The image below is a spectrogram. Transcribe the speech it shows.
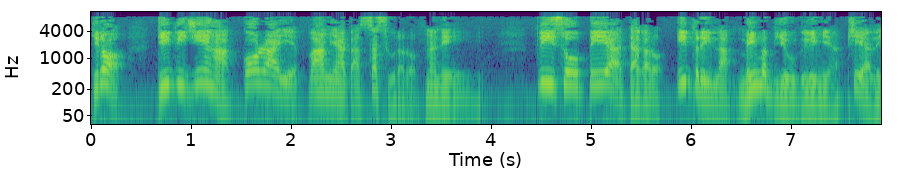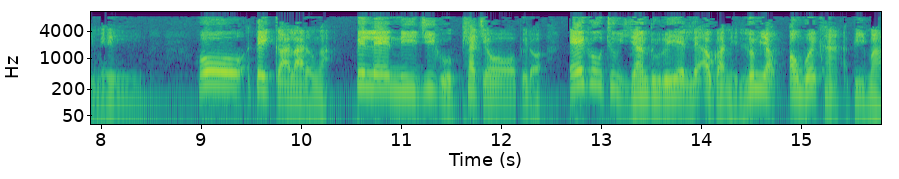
ဒီတော့ ဒီတည်ခြင်းဟာကောရရဲ့သားများကဆက်ဆူတာတော့မှန်တယ်တီဆိုပေးရဒါကတော့ဣသရေလမိမပြူကလေးများဖြစ်ရလိမ့်မယ်ဟိုးအတိတ်ကာလတုန်းကပင်လယ်နီကြီးကိုဖြတ်ကျော်ပြီးတော့အဲဂုတ်ထုရန်သူတွေရဲ့လက်အောက်ကနေလွတ်မြောက်အောင်ပွဲခံအပြီးမှာ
